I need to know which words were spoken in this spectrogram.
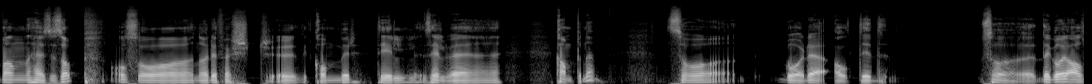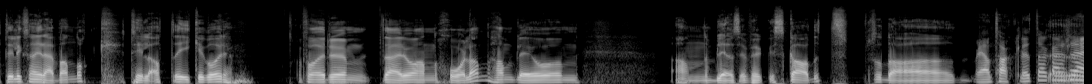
man hauses opp, og så, når det først uh, kommer til selve kampene, så går det alltid Så det går alltid liksom ræva nok til at det ikke går. For um, det er jo han Haaland. Han ble jo han ble jo selvfølgelig skadet, så da Ble han taklet da, kanskje?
